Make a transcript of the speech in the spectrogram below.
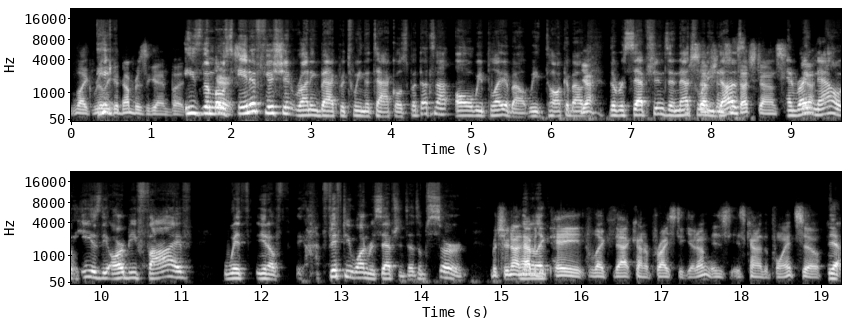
like really he, good numbers again. But he's the most inefficient running back between the tackles. But that's not all we play about. We talk about yeah. the receptions, and that's receptions what he does. And touchdowns. And right yeah. now, he is the RB five with you know 51 receptions. That's absurd. But you're not you having like, to pay like that kind of price to get him. Is is kind of the point. So yeah,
